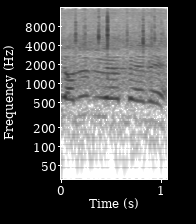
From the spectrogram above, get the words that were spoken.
要的是外卖的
